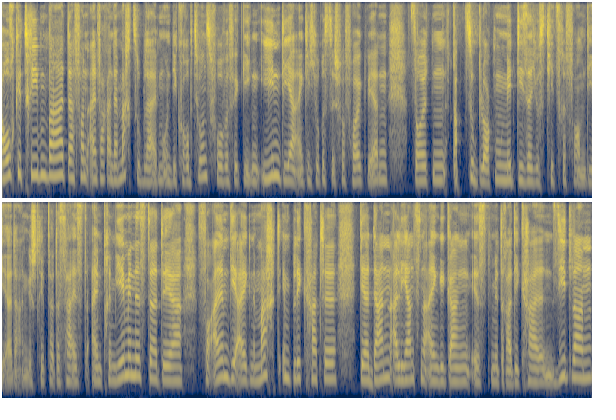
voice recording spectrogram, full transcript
auch getrieben war, davon einfach an der Macht zu bleiben und die Korruptionsvorwürfe gegen ihn, die ja eigentlich juristisch verfolgt werden sollten, abzublocken mit dieser Justizreform, die er da angestrebt hat. Das heißt, ein Premierminister, der vor allem die eigene Macht im Blick hatte, der dann Allianzen eingegangen ist mit radikalen Siedlern,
